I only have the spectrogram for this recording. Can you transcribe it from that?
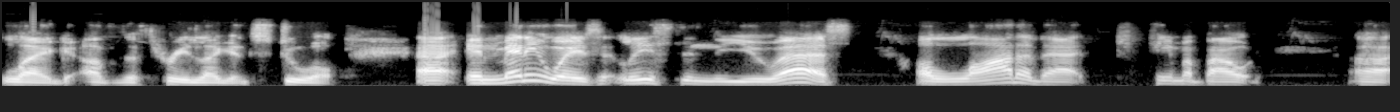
leg of the three legged stool. Uh, in many ways, at least in the US, a lot of that came about uh,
